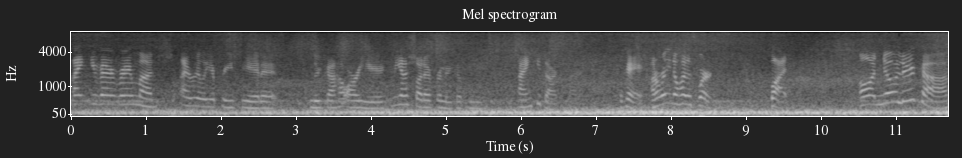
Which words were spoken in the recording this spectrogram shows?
Thank you very, very much. I really appreciate it. Luca, how are you? Can we get a shout out for Luca, please? Thank you, Darkside. Okay, I don't really know how this works, but... Oh, no, Luca!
